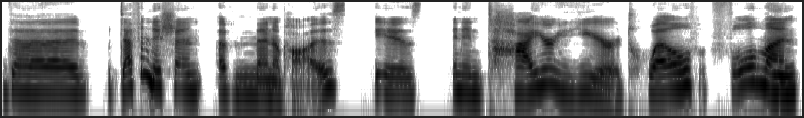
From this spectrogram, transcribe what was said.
the definition of menopause is an entire year, 12 full months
